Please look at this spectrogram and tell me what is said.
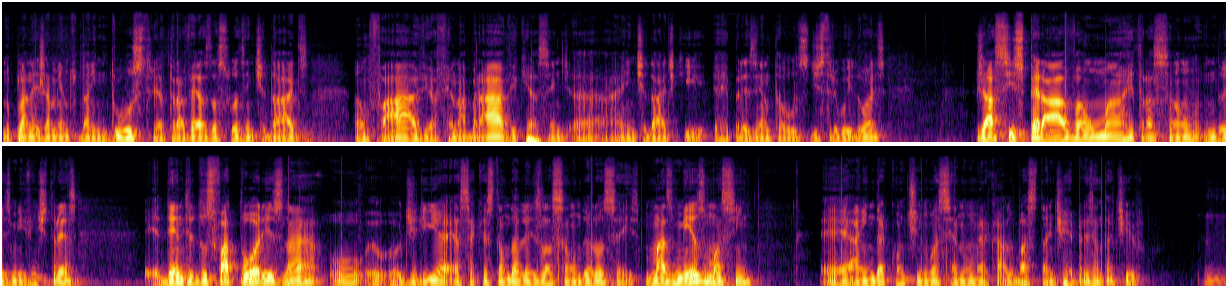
no planejamento da indústria, através das suas entidades, Anfávia, a FenaBrave, que é a, entidade que representa os distribuidores, já se esperava uma retração em 2023 dentre dos fatores, né, eu, eu, diria essa questão da legislação do Euro 6. Mas mesmo assim, é, ainda continua sendo um mercado bastante representativo. Hum.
